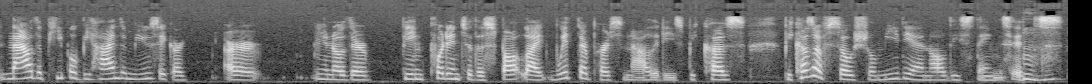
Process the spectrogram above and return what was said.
now the people behind the music are are you know they're being put into the spotlight with their personalities because because of social media and all these things. It's mm-hmm.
